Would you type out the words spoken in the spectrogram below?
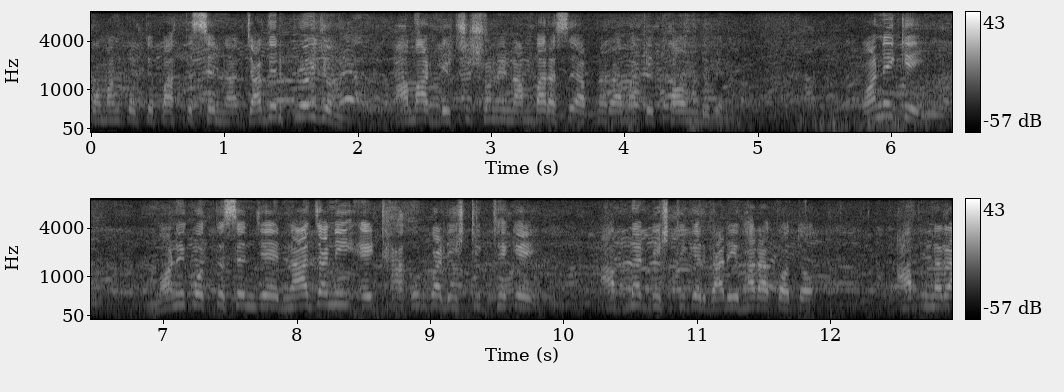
কমান্ড করতে পারতেছেন না। যাদের প্রয়োজন, আমার ডিসক্রিপশনে নাম্বার আছে, আপনারা আমাকে ফর্ম দেবেন। অনেকেই মনে করতেছেন যে না জানি এই ঠাকুরগাঁ ডিস্ট্রিক্ট থেকে আপনার ডিস্ট্রিক্টের গাড়ি ভাড়া কত। আপনারা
